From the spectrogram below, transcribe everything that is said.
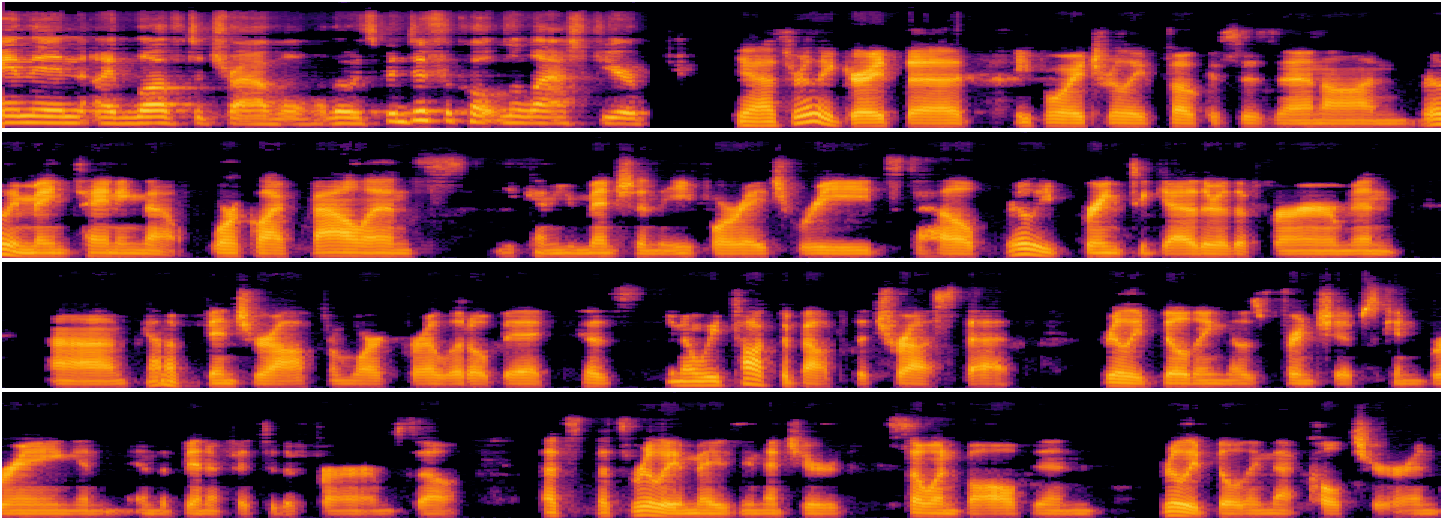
And then I love to travel, although it's been difficult in the last year. Yeah, it's really great that E4H really focuses in on really maintaining that work life balance. You can, you mentioned the E4H reads to help really bring together the firm and um, kind of venture off from work for a little bit because, you know, we talked about the trust that really building those friendships can bring and, and the benefit to the firm. So that's that's really amazing that you're so involved in really building that culture and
